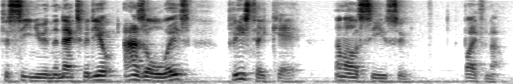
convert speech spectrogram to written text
to seeing you in the next video. As always, please take care and I'll see you soon. Bye for now.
